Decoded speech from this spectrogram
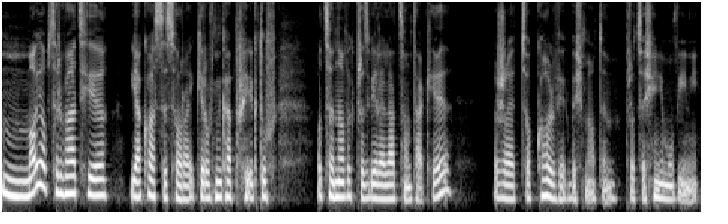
Moje obserwacje jako asesora i kierownika projektów ocenowych przez wiele lat są takie, że cokolwiek byśmy o tym procesie nie mówili,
